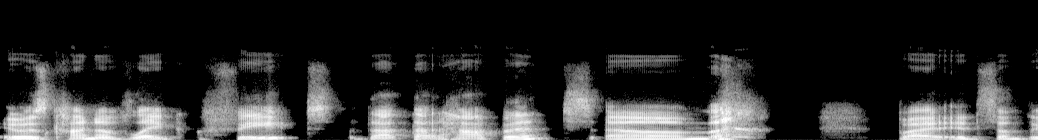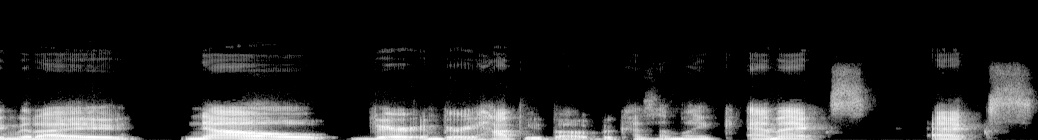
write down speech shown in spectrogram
it was kind of like fate that that happened. Um, but it's something that I now very am very happy about because I'm like MX X.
